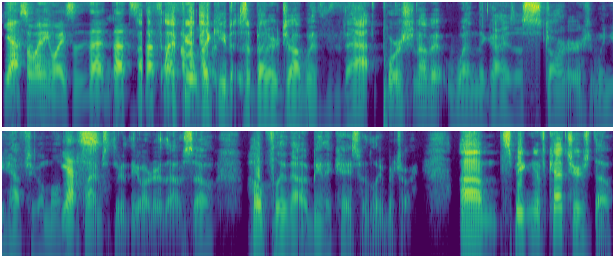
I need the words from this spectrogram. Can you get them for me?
yeah, so anyways, that that's that's. I, I feel like he does a better job with that portion of it when the guy is a starter. When you have to go multiple Yes. times through the order, though, so hopefully that would be the case with Liberatore. Um, speaking of catchers, though,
